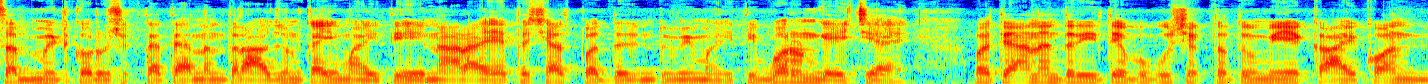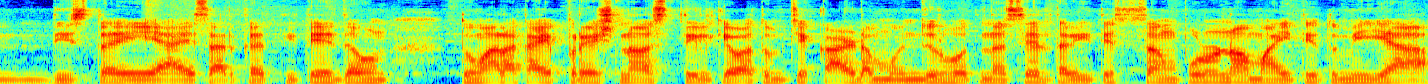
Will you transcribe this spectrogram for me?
सबमिट करू शकता. त्यानंतर अजून काही माहिती येणार आहे तशाच पद्धतीने तुम्ही माहिती भरून घ्यायची आहे. व त्यानंतर इथे बघू शकता तुम्ही एक आयकॉन दिसतं ए आयसारखं तिथे जाऊन तुम्हाला काही प्रश्न असतील किंवा तुमचे कार्ड मंजूर होत नसेल तर इथे संपूर्ण माहिती तुम्ही या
